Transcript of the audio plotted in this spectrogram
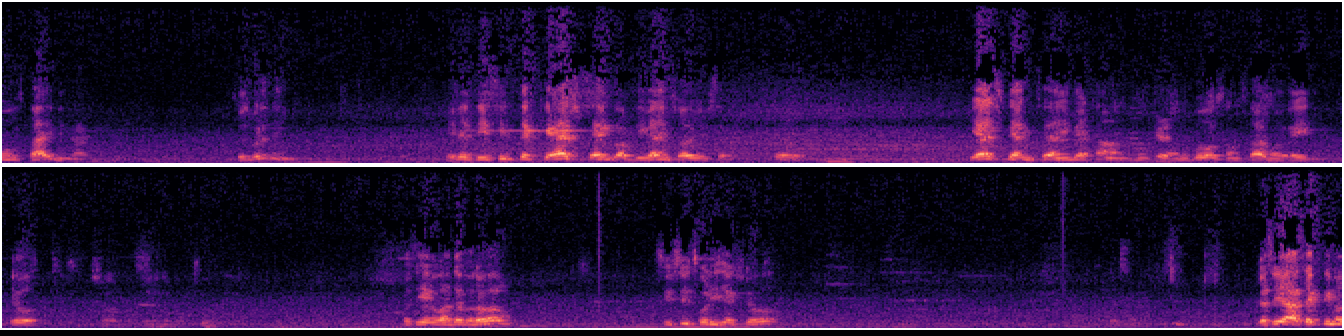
મોક્ષ થાય ને સમજ ને? એટલે this is the cash bank of divine solution. Cash bank છે અહીં બેઠા અનુભવ સંસારમાં રહી એવો. પછી એવું વાંધો કરો. શીશી છોડી શકશો. કશી આસક્તિ નો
